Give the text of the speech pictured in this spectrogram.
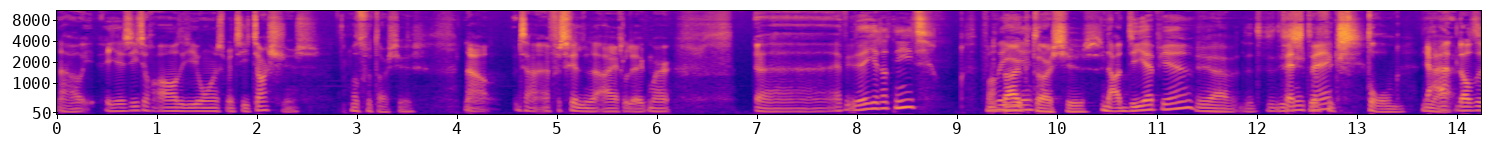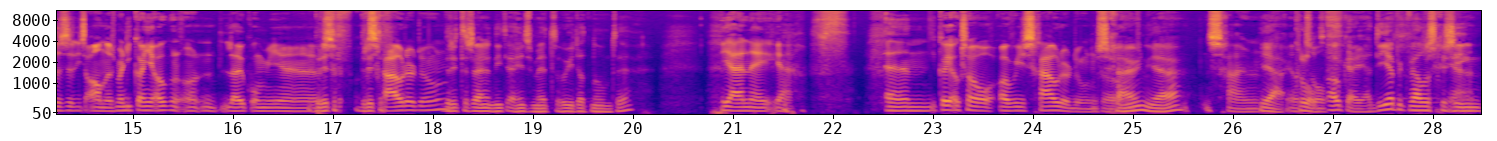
Nou, je ziet toch al die jongens met die tasjes. Wat voor tasjes? Nou, het zijn verschillende eigenlijk, maar eh, heb je, weet je dat niet? Van die die- buiktasjes. Nou, die heb je. Ja, dat, is, Fanny ik packs? stom. Ja, dat is iets anders. Maar die kan je ook een- een- leuk om je Britten- schouder doen. Britten zijn het niet eens met hoe je dat noemt, hè? Ja, nee, ja. Ehm, die kan je ook zo over je schouder doen. Zo. Schuin, ja. Schuin. Ja, klopt. Oké, ja, die heb ik wel eens gezien. Ja,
